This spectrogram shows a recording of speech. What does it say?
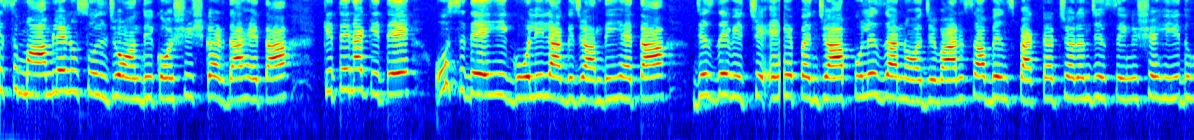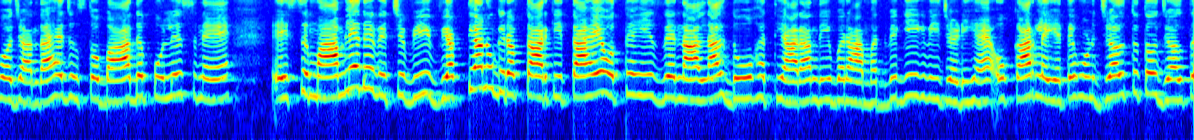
ਇਸ ਮਾਮਲੇ ਨੂੰ ਸੁਲਝਾਉਣ ਦੀ ਕੋਸ਼ਿਸ਼ ਕਰਦਾ ਹੈ ਤਾਂ ਕਿਤੇ ਨਾ ਕਿਤੇ ਉਸ ਦੇ ਹੀ ਗੋਲੀ ਲੱਗ ਜਾਂਦੀ ਹੈ ਤਾਂ ਜਿਸ ਦੇ ਵਿੱਚ ਇਹ ਪੰਜਾਬ ਪੁਲਿਸ ਦਾ ਨੌਜਵਾਨ ਸਬ ਇੰਸਪੈਕਟਰ ਚਰਨਜੀਤ ਸਿੰਘ ਸ਼ਹੀਦ ਹੋ ਜਾਂਦਾ ਹੈ। ਜਿਸ ਤੋਂ ਬਾਅਦ ਪੁਲਿਸ ਨੇ ਇਸ ਮਾਮਲੇ ਦੇ ਵਿੱਚ ਵੀ ਵਿਅਕਤੀਆਂ ਨੂੰ ਗ੍ਰਿਫਤਾਰ ਕੀਤਾ ਹੈ। ਉੱਥੇ ਹੀ ਇਸ ਦੇ ਨਾਲ-ਨਾਲ ਦੋ ਹਥਿਆਰਾਂ ਦੀ ਬਰਾਮਦਗੀ ਵੀ ਜਿਹੜੀ ਹੈ, ਉਹ ਕਰ ਲਈ ਹੈ ਤੇ ਹੁਣ ਜਲਦ ਤੋਂ ਜਲਦ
